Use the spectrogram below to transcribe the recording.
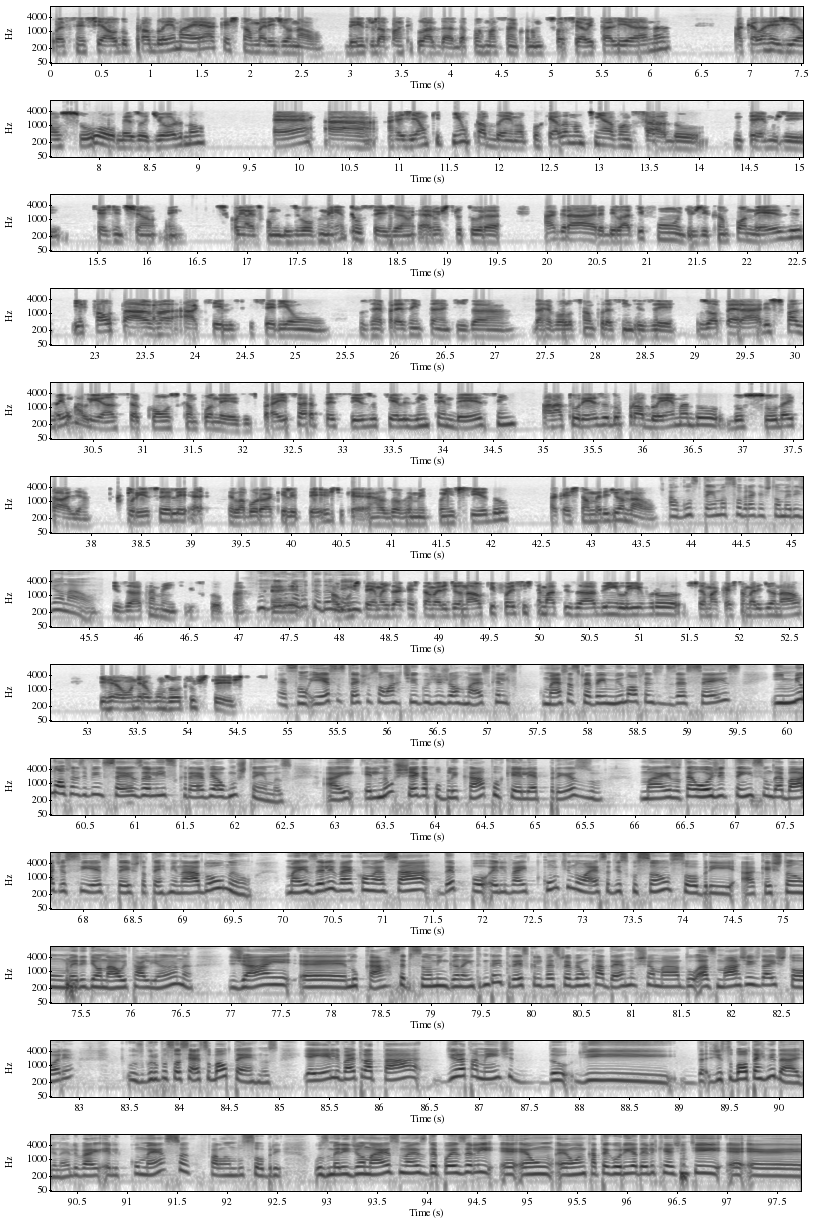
o essencial do problema é a questão meridional. Dentro da particularidade da formação econômico-social italiana, aquela região sul, ou Mezzogiorno, é a, a, região que tinha um problema, porque ela não tinha avançado em termos de que a gente chama, se conhece como desenvolvimento, ou seja, era uma estrutura agrária, de latifúndios, de camponeses, e faltava aqueles que seriam os representantes da, da revolução, por assim dizer, os operários fazer uma aliança com os camponeses. Para isso era preciso que eles entendessem a natureza do problema do, do sul da Itália. Por isso ele é, elaborou aquele texto que é razoavelmente conhecido, a questão meridional. Alguns temas sobre a questão meridional. Exatamente, desculpa. É, alguns bem. temas da questão meridional que foi sistematizado em livro chama a questão meridional, que reúne alguns outros textos. É, são, e esses textos são artigos de jornais que ele começa a escrever em 1916 e em 1926 ele escreve alguns temas. Aí ele não chega a publicar porque ele é preso, mas até hoje tem-se um debate se esse texto está terminado ou não. Mas ele vai começar depois, ele vai continuar essa discussão sobre a questão meridional italiana já é, no cárcere, se não me engano, é em 33, que ele vai escrever um caderno chamado As Margens da História, os grupos sociais subalternos. E aí ele vai tratar diretamente do, de, de subalternidade, né? Ele vai, ele começa falando sobre os meridionais, mas depois ele é, é, um, é uma categoria dele que a gente é,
